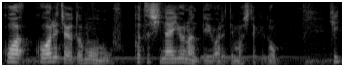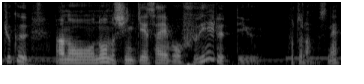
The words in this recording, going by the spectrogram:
壊れちゃうともう復活しないよなんて言われてましたけど結局あの脳の神経細胞増えるっていうことなんですね。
